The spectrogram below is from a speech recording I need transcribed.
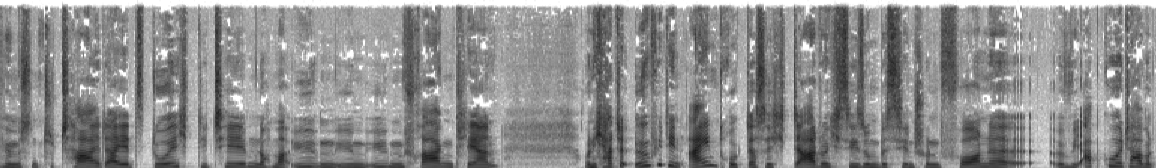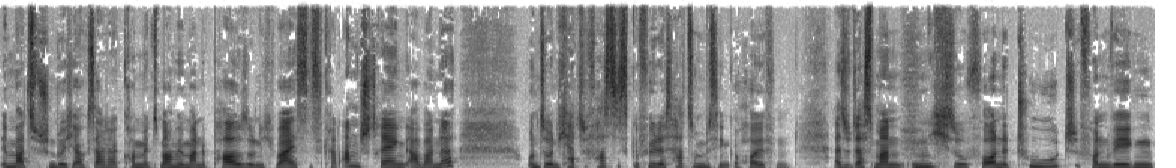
Wir müssen total da jetzt durch die Themen nochmal üben, üben, üben, Fragen klären. Und ich hatte irgendwie den Eindruck, dass ich dadurch sie so ein bisschen schon vorne irgendwie abgeholt habe und immer zwischendurch auch gesagt habe, komm, jetzt machen wir mal eine Pause und ich weiß, es ist gerade anstrengend, aber ne, und so. Und ich hatte fast das Gefühl, das hat so ein bisschen geholfen. Also, dass man hm. nicht so vorne tut, von wegen,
